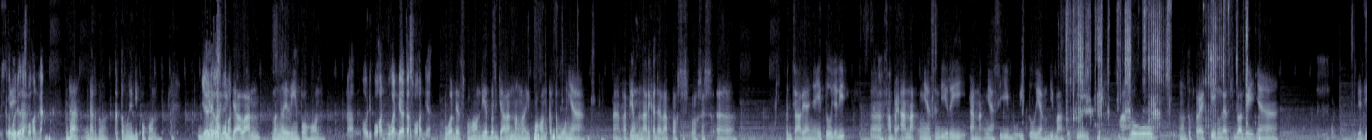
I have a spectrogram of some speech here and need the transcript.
ketemu di atas Nah. pohon kan Enggak, enggak ketemu. Ketemunya di pohon. Ya, Dia di atas lagi pohon. jalan mengelilingi pohon. nah oh di pohon bukan di atas pohonnya Bukan di atas pohon, dia berjalan mengelilingi pohon ketemunya. Nah, tapi yang menarik adalah proses-proses eh, pencariannya itu. Jadi eh, sampai anaknya sendiri, anaknya si ibu itu yang dimasuki makhluk untuk trekking dan sebagainya. Jadi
